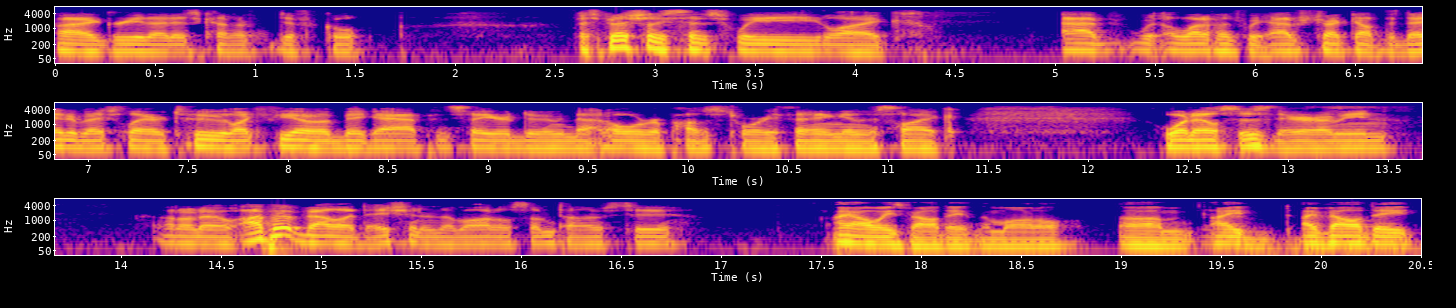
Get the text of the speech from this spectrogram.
I agree that it's kind of difficult. Especially since we like ab a lot of times we abstract out the database layer too. Like if you have a big app and say you're doing that whole repository thing and it's like what else is there? I mean, I don't know. I put validation in the model sometimes too. I always validate the model. Um, I I validate.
